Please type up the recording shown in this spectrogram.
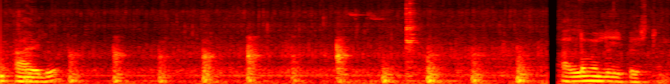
ఆయిల్. అల్లం వెల్లుల్లి పేస్ట్ అండి.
